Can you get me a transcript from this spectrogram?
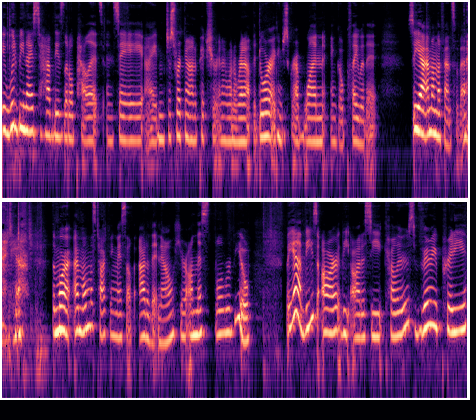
it would be nice to have these little pellets and say I'm just working on a picture and I want to run out the door. I can just grab one and go play with it. So yeah, I'm on the fence with that idea. The more, I'm almost talking myself out of it now here on this little review. But yeah, these are the Odyssey colors. Very pretty.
